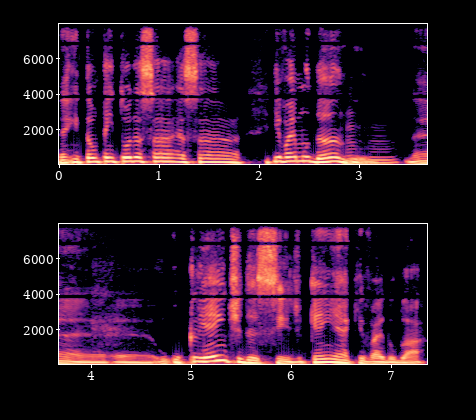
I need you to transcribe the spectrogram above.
Né? Então tem toda essa. essa... E vai mudando. Uhum. Né? É, o, o, cliente decide quem é que vai dublar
